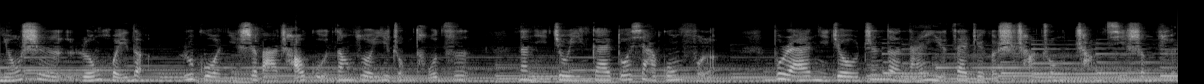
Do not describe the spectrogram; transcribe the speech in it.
牛市轮回的。如果你是把炒股当做一种投资，那你就应该多下功夫了，不然你就真的难以在这个市场中长期生存。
